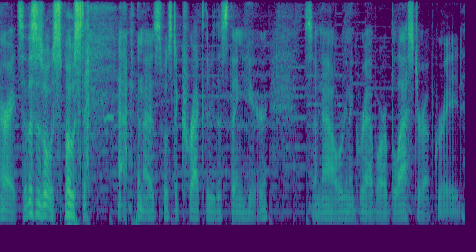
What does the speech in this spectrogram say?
Alright, so this is what was supposed to happen. I was supposed to crack through this thing here. So now we're going to grab our blaster upgrade.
